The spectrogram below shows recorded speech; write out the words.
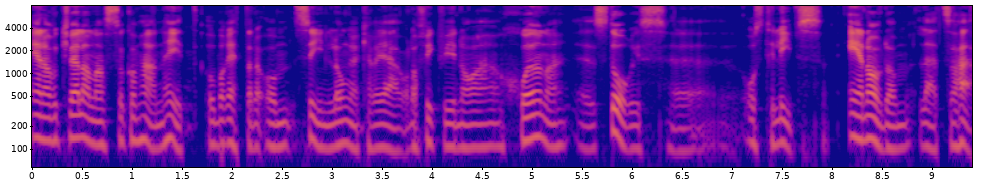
En av kvällarna så kom han hit och berättade om sin långa karriär och där fick vi några sköna eh, stories oss till livs. En av dem lät så här.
